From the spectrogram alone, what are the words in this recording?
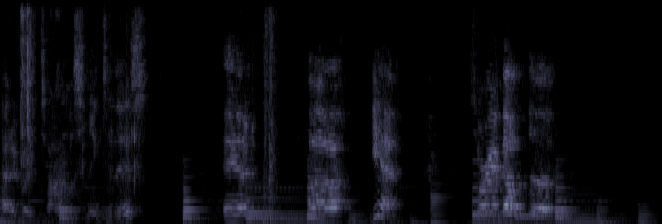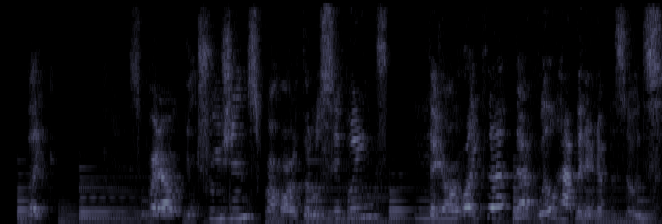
had a great time listening to this. And uh, yeah, sorry about the like spread out intrusions from our little siblings. They are like that. That will happen in episodes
